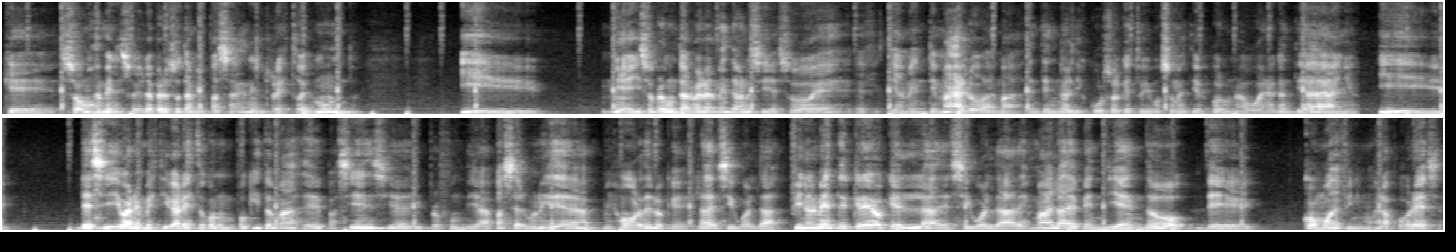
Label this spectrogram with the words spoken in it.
que somos en Venezuela, pero eso también pasa en el resto del mundo. Y me hizo preguntarme realmente, bueno, si eso es efectivamente malo, además entendiendo el discurso al que estuvimos sometidos por una buena cantidad de años. Y decidí, bueno, investigar esto con un poquito más de paciencia y profundidad para hacerme una idea mejor de lo que es la desigualdad. Finalmente creo que la desigualdad es mala dependiendo de cómo definimos la pobreza.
